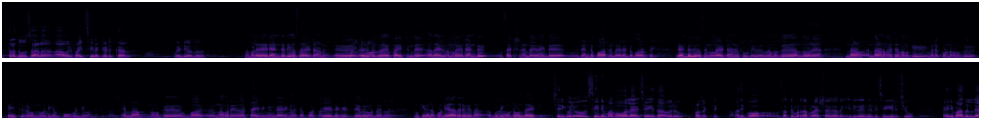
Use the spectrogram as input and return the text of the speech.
എത്ര ദിവസമാണ് ആ ഒരു ഫൈറ്റ് സീനൊക്കെ എടുക്കാൻ വേണ്ടി വന്നത്? നമ്മൾ രണ്ട് ദിവസമായിട്ടാണ് എടുക്കുന്നത്. അതായത് ഫൈറ്റിന്റെ അതായത് നമ്മൾ രണ്ട് സെക്ഷൻ ഉണ്ടായത് അതിന്റെ രണ്ട് പാർട്ട് ഉണ്ട് രണ്ട് പാർട്ട് രണ്ട് ദിവസങ്ങളായിട്ടാണ് ഷൂട്ട് ചെയ്തത്. നമുക്ക് എന്താ പറയുക എന്താണ് എന്താണെന്ന് വെച്ചാൽ നമുക്ക് ഇവനെ കൊണ്ട് നമുക്ക് ടേക്കുകളൊന്നും അധികം പോകേണ്ടി വന്നിട്ടില്ല. എല്ലാം നമുക്ക് എന്താ പറയുക ടൈമിങ്ങും കാര്യങ്ങളൊക്കെ പക്കയായിട്ട് കിട്ടിയത് കൊണ്ട് തന്നെ നമുക്ക് ഇവനെ കൊണ്ട് യാതൊരുവിധ ബുദ്ധിമുട്ടും ഉണ്ടായിട്ടില്ല. ശരിക്കും ഒരു സിനിമ പോലെ ചെയ്ത ഒരു പ്രൊജക്റ്റ്. അതിപ്പോൾ സത്യം പറഞ്ഞ പ്രേക്ഷകർ ഇരുകൈ നീട്ടി സ്വീകരിച്ചു. ഇനിയിപ്പോൾ അതിന്റെ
